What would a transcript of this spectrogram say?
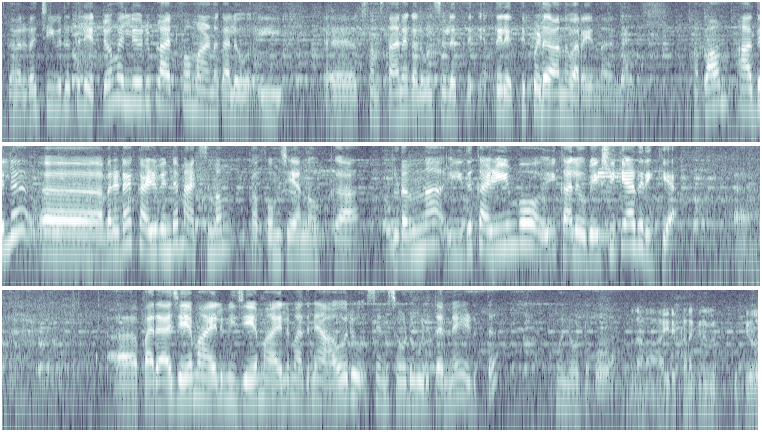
ഇത് അവരുടെ ജീവിതത്തിൽ ഏറ്റവും വലിയൊരു പ്ലാറ്റ്ഫോമാണ് കലോ ഈ സംസ്ഥാന കലോത്സവത്തിൽ എത്തിപ്പെടുക എന്ന് പറയുന്നത് തന്നെ അപ്പം അതിൽ അവരുടെ കഴിവിന്റെ മാക്സിമം പെർഫോം ചെയ്യാൻ നോക്കുക. തുടർന്ന് ഇത് കഴിയുമ്പോൾ ഈ കല ഉപേക്ഷിക്കാതിരിക്കുക. പരാജയമായാലും വിജയമായാലും അതിനെ ആ ഒരു സെൻസോട് കൂടി തന്നെ എടുത്ത് മുന്നോട്ട് പോവുക. അതാണ്. ആയിരക്കണക്കിന് കുട്ടികൾ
